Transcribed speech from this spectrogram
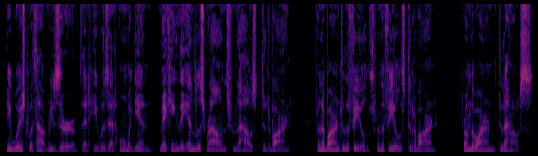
He wished without reserve that he was at home again, making the endless rounds from the house to the barn, from the barn to the fields, from the fields to the barn, from the barn to the house.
